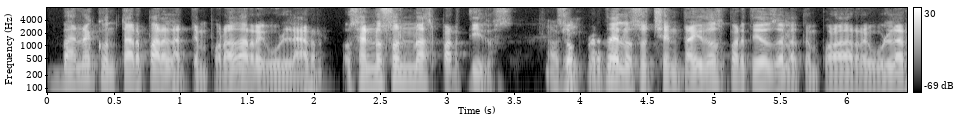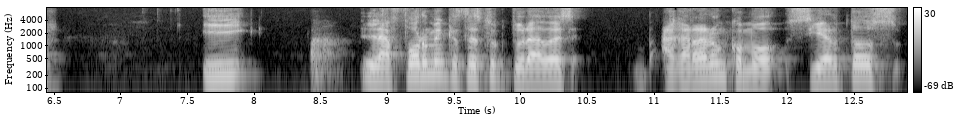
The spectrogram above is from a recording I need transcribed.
van a contar para la temporada regular, o sea, no son más partidos, son parte de los 82 partidos de la temporada regular. Y la forma en que está estructurado es, agarraron como ciertos,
